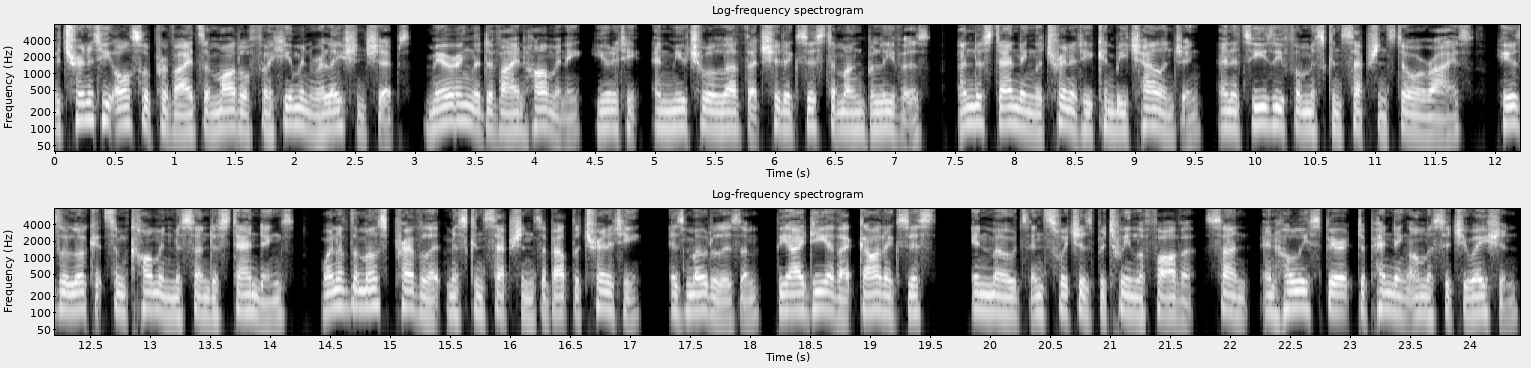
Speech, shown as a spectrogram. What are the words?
The Trinity also provides a model for human relationships, mirroring the divine harmony, unity, and mutual love that should exist among believers. Understanding the Trinity can be challenging, and it's easy for misconceptions to arise. Here's a look at some common misunderstandings. One of the most prevalent misconceptions about the Trinity is modalism, the idea that God exists in modes and switches between the Father, Son, and Holy Spirit depending on the situation.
